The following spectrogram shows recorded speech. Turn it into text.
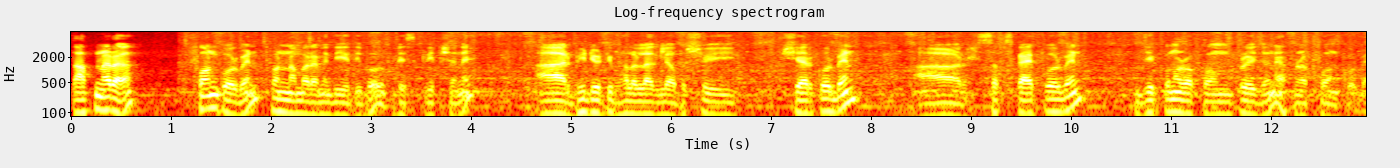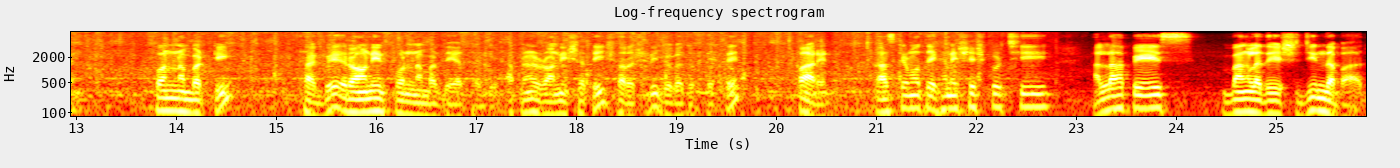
তো আপনারা ফোন করবেন। ফোন নাম্বার আমি দিয়ে দিব ডিসক্রিপশনে। আর ভিডিওটি ভালো লাগলে অবশ্যই শেয়ার করবেন। আর সাবস্ক্রাইব করবেন। যে কোনো রকম প্রয়োজনে আপনারা ফোন করবেন। ফোন নাম্বারটি থাকবে, রনির ফোন নাম্বার দেওয়া থাকবে। আপনারা রনির সাথেই সরাসরি যোগাযোগ করতে পারেন। আজকের মতো এখানে শেষ করছি। আল্লাহ হাফেজ, বাংলাদেশ জিন্দাবাদ।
